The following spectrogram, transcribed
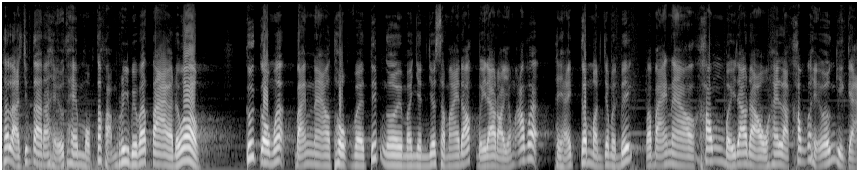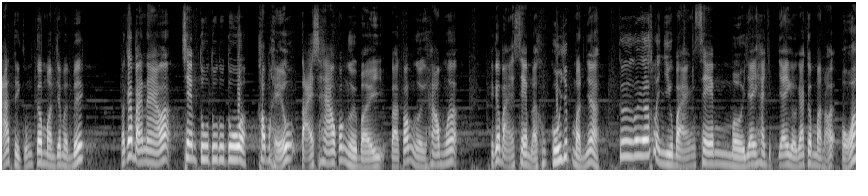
Thế là chúng ta đã hiểu thêm một tác phẩm Rebirthta rồi, đúng không? Cuối cùng á, bạn nào thuộc về tiếp người mà nhìn vô Smile Dog bị đau đầu giống ốc á, thì hãy comment cho mình biết. Và bạn nào không bị đau đầu hay là không có hiệu ứng gì cả thì cũng comment cho mình biết. Và các bạn nào á, xem tua tua tua tua không hiểu tại sao có người bị và có người không á thì các bạn xem lại khúc cuối giúp mình nha. Cứ có rất là nhiều bạn xem 10 giây 20 giây rồi ra comment hỏi, ủa?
